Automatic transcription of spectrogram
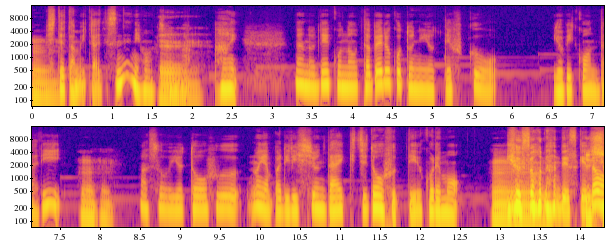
うん。してたみたいですね、日本人は。えはい、なのでこの食べることによって服を呼び込んだり、ーうん。まあ、そういう豆腐のやっぱり立春大吉豆腐っていうこれもうん言うそうなんですけど、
